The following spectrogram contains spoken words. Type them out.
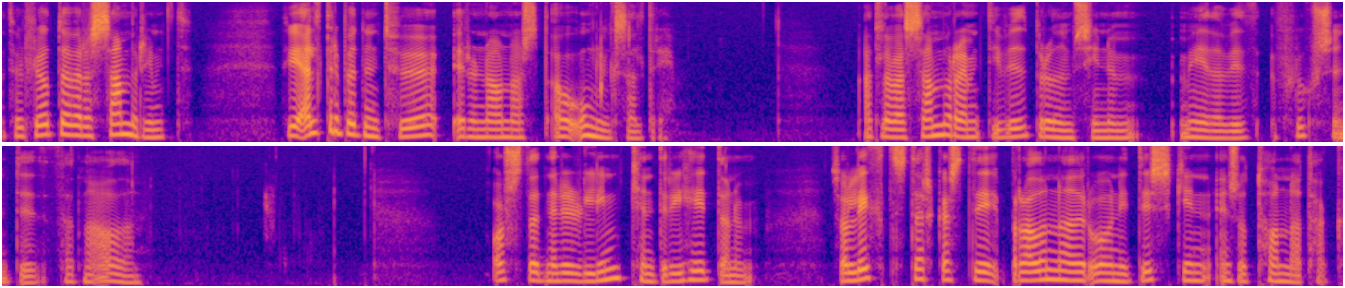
Þau hljóta að vera samrýmt því eldri bötun tvö eru nánast á unglingsaldri. Allavega samræmt í viðbröðum sínum meða við flugsundið þarna áðan. Óstadnir eru límkendir í heitanum Sá lykt sterkasti bráðnaður ofin í diskin eins og tonnatak.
